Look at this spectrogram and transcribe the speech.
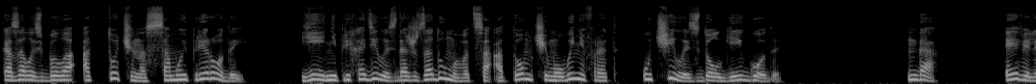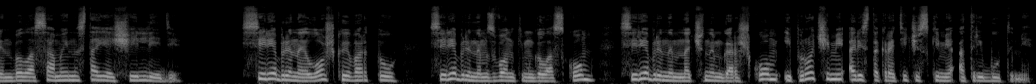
казалось, была отточена с самой природой. Ей не приходилось даже задумываться о том, чему Уинифред училась долгие годы. Да, Эвелин была самой настоящей леди. С серебряной ложкой во рту, серебряным звонким голоском, серебряным ночным горшком и прочими аристократическими атрибутами.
